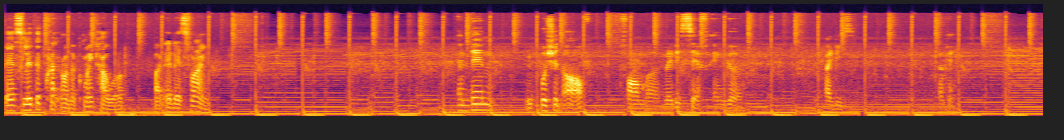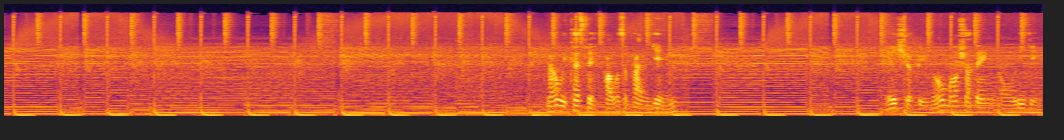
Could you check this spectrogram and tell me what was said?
There's a little crack on the coin tower, but it is fine. And then we push it off from a very safe angle, like this. Okay. Now we test with power supply again. There should be no more shorting or leaking.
